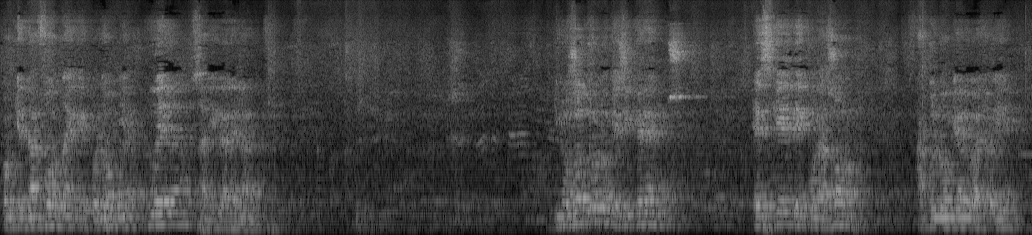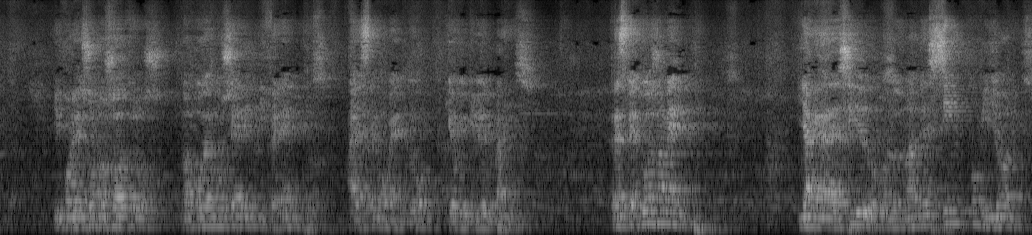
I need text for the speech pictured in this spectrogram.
porque es la forma de que Colombia pueda salir adelante. Y nosotros lo que sí queremos es que de corazón a Colombia le vaya bien. Y por eso nosotros no podemos ser indiferentes a este momento que hoy vive el país. Respetuosamente y agradecido con los más de 5 millones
